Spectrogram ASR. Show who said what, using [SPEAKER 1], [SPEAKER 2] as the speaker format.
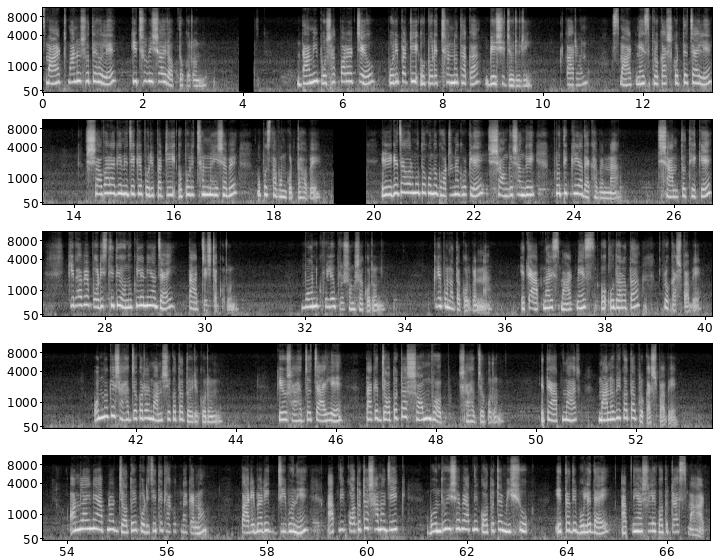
[SPEAKER 1] Smart মানুষ হতে হলে কিছু বিষয় রপ্ত করুন। দামি পোশাক পরার চেয়েও পরিপাটি ও পরিচ্ছন্ন থাকা বেশি জরুরি। কারণ স্মার্টনেস প্রকাশ করতে চাইলে সবার আগে নিজেকে পরিপাটি ও পরিচ্ছন্ন হিসাবে উপস্থাপন করতে হবে। রেগে যাওয়ার মতো কোনো ঘটনা ঘটলে সঙ্গে সঙ্গে প্রতিক্রিয়া দেখাবেন না। শান্ত থেকে কীভাবে পরিস্থিতি অনুকূলে নেওয়া যায় তার চেষ্টা করুন। মন খুলে প্রশংসা করুন। কৃপণতা করবেন না। এতে আপনার স্মার্টনেস ও উদারতা প্রকাশ পাবে। অন্যকে সাহায্য করার মানসিকতা তৈরি করুন। কেউ সাহায্য চাইলে তাকে যতটা সম্ভব সাহায্য করুন। এতে আপনার মানবিকতা প্রকাশ পাবে। অনলাইনে আপনার যতই পরিচিতি থাকুক না কেন পারিবারিক জীবনে আপনি কতটা সামাজিক বন্ধু হিসেবে আপনি কতটা মিশুক ইত্যাদি বলে দেয়, আপনি আসলে কতটা স্মার্ট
